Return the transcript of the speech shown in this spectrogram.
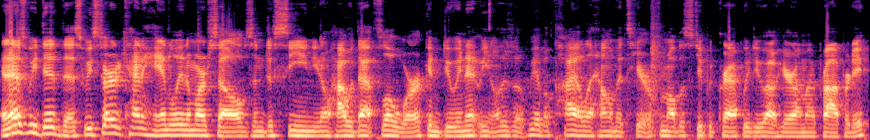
and as we did this, we started kind of handling them ourselves and just seeing, you know, how would that flow work and doing it. You know, there's a we have a pile of helmets here from all the stupid crap we do out here on my property.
